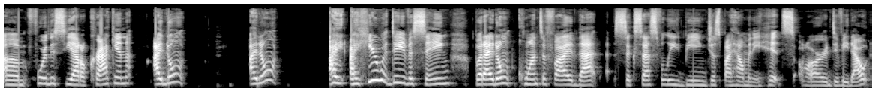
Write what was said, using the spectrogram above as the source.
Um, for the Seattle Kraken, I don't, I don't, I, I hear what Dave is saying, but I don't quantify that successfully being just by how many hits are divvied out.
